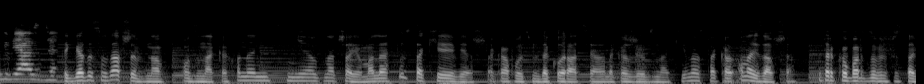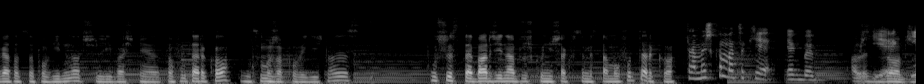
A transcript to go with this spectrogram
gwiazdy. te gwiazdy są zawsze na odznakach, one nic nie oznaczają, ale to jest takie, wiesz, taka powiedzmy dekoracja każdej odznaki, no jest taka, ona jest zawsze. Futerko bardzo dobrze przedstawia to, co powinno, czyli właśnie to futerko, więc można powiedzieć, no jest puszyste bardziej na brzuszku niż jak w sumie samo futerko, Ta myszka ma takie jakby ale jest piegi dobrze.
